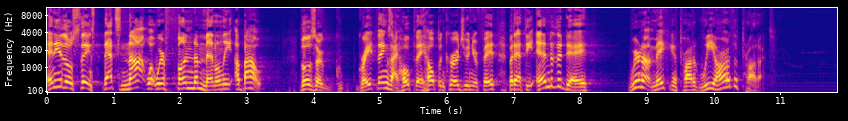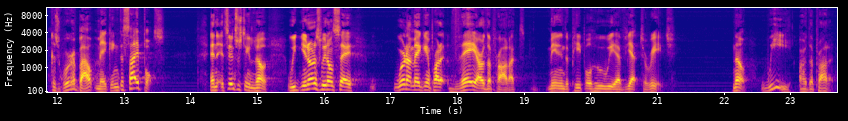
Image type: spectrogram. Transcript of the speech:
any of those things. That's not what we're fundamentally about. Those are great things. I hope they help encourage you in your faith. But at the end of the day, we're not making a product, we are the product. Because we're about making disciples. And it's interesting to note, we, you notice we don't say, we're not making a product, they are the product, meaning the people who we have yet to reach. No, we are the product.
